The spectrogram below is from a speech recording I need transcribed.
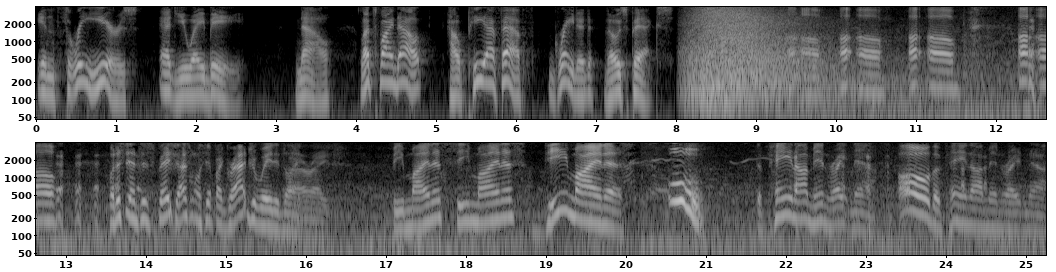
in three years at UAB. Now, let's find out how PFF graded those picks. Uh oh, uh oh, uh oh, uh oh. But it's anticipation. I just want to see if I graduated like All right. B minus, C minus, D minus. Ooh, the pain I'm in right now. Oh, the pain I'm in right now.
